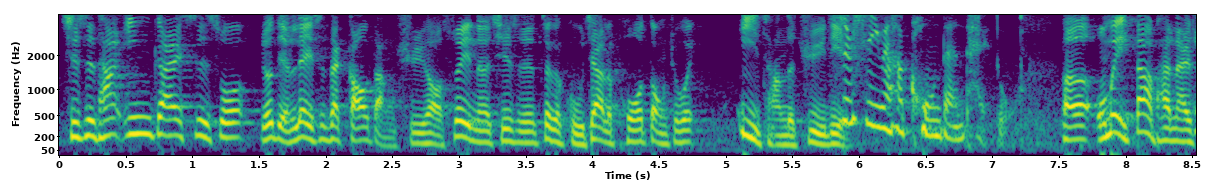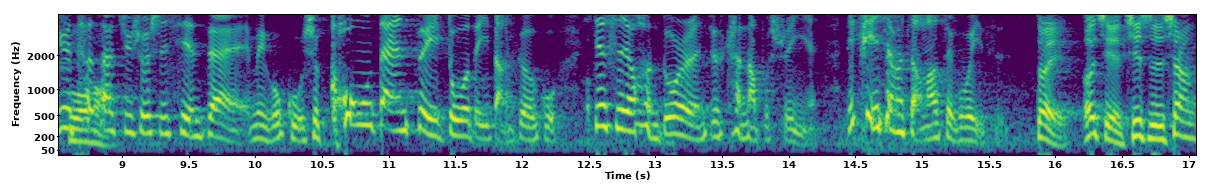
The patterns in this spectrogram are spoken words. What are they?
其实它应该是说有点类似在高档区哦，所以呢，其实这个股价的波动就会异常的剧烈。是不是因为它空单太多？呃，我们以大盘来说，因为特斯拉据说是现在美国股市空单最多的一档个股，就是有很多人就是看它不顺眼，你凭什么涨到这个位置？对，而且其实像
